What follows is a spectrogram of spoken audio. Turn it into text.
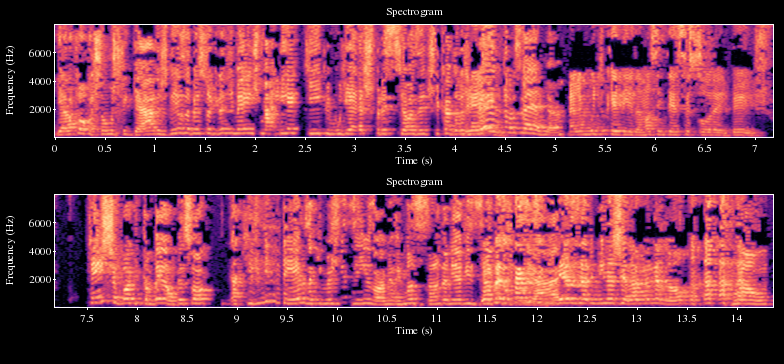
E ela falou, estamos ligadas, Deus abençoe grandemente, Marli equipe, mulheres preciosas, edificadoras. Beijo. Beijo, Josélia. Ela é muito querida, nossa intercessora aí. Beijo. Quem chegou aqui também, ó, o pessoal aqui de Mineiros, aqui meus vizinhos, ó, minha irmã Sandra, minha vizinha. Eu de pensava que Goiás. mineiros era de Minas Gerais, mas não é não. Não,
